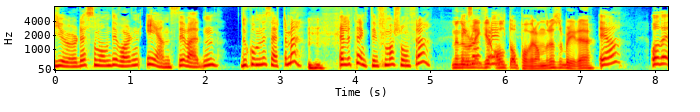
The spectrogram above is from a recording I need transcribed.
gjør det som om de var den eneste i verden du kommuniserte med, eller trengte informasjon fra. Men når du legger Fordi- alt oppå hverandre, så blir det ja, og det,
